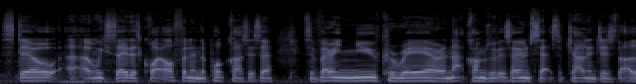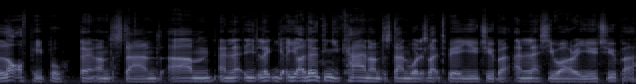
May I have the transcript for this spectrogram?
still, uh, and we say this quite often in the podcast, it's a it's a very new career, and that comes with its own sets of challenges that a lot of people don't understand. Um, and I don't think you can understand what it's like to be a YouTuber unless you are a YouTuber.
